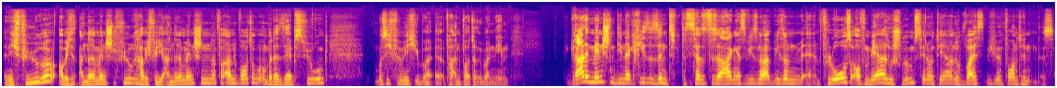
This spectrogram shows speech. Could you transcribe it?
Wenn ich führe, ob ich jetzt andere Menschen führe, habe ich für die anderen Menschen eine Verantwortung. Und bei der Selbstführung muss ich für mich über, äh, Verantwortung übernehmen gerade Menschen, die in der Krise sind, das ist ja sozusagen ist wie, so eine, wie so ein äh, Floß auf dem Meer, du schwimmst hin und her und du weißt, wie viel vorne und hinten ist.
